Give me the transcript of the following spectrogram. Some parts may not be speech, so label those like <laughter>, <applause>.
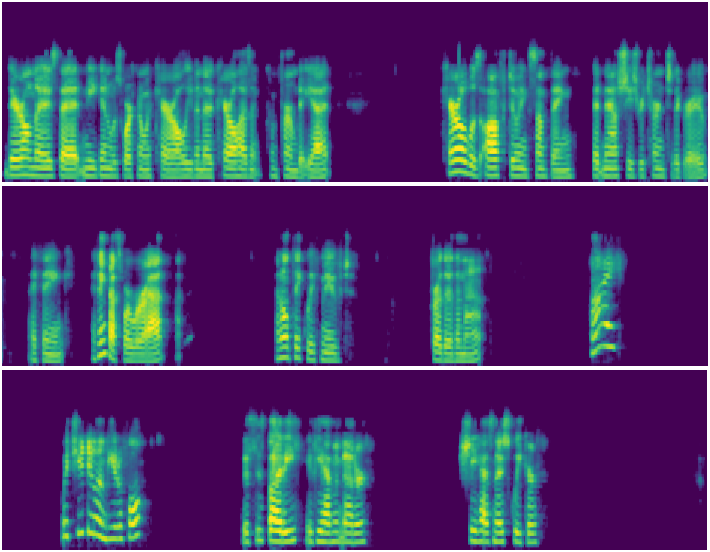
Daryl knows that Negan was working with Carol, even though Carol hasn't confirmed it yet. Carol was off doing something, but now she's returned to the group, I think. I think that's where we're at. I don't think we've moved further than that. What you doing, beautiful? This is Buddy, if you haven't met her. She has no squeaker.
